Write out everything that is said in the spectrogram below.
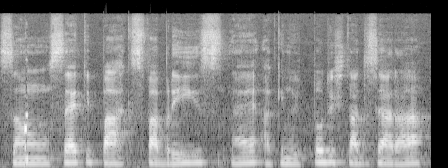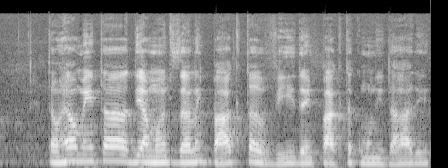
são sete parques fabris né, aqui no todo o estado do Ceará. Então realmente a Diamantes ela impacta a vida, impacta a comunidade,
